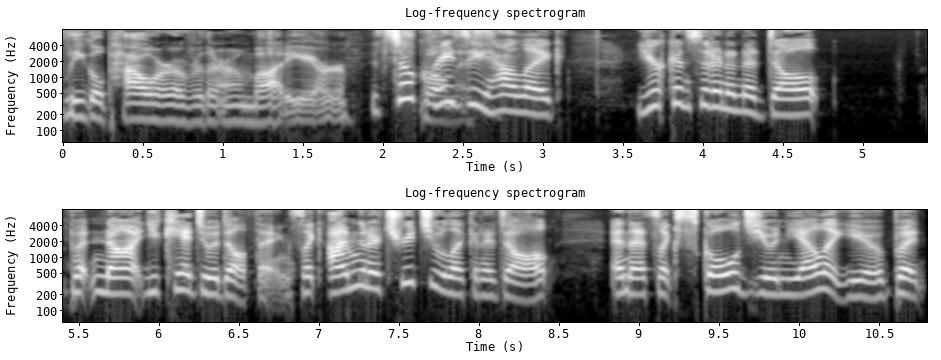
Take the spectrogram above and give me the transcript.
legal power over their own body or It's so crazy how like you're considered an adult, but not you can't do adult things. Like I'm going to treat you like an adult, and that's like scold you and yell at you, but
